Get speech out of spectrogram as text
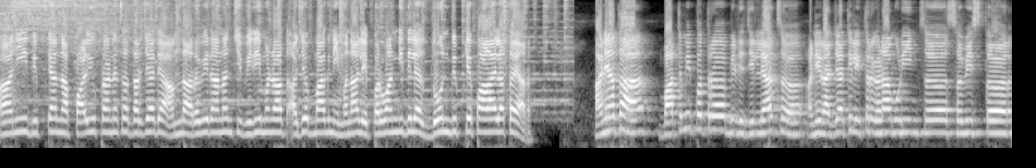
आणि बिबट्यांना पाळीव प्राण्याचा दर्जा द्या. आमदार रवी राणांची विधिमंडळात अजब मागणी. म्हणाले परवानगी दिल्यास दोन बिबटे पाळायला तयार. आणि आता बातमीपत्र बीड जिल्ह्याचं आणि राज्यातील इतर घडामोडींचं सविस्तर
